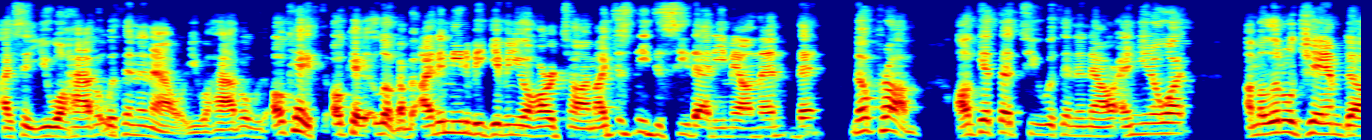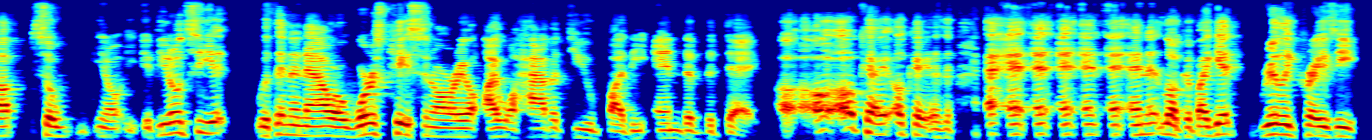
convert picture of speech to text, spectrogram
I say you will have it within an hour. You will have it. With, okay, okay. Look, I, didn't mean to be giving you a hard time. I just need to see that email, and then then no problem. I'll get that to you within an hour. And you know what? I'm a little jammed up, so you know if you don't see it within an hour, worst case scenario, I will have it to you by the end of the day. Uh, oh, okay, okay. And, and, and, and look, if I get really crazy,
